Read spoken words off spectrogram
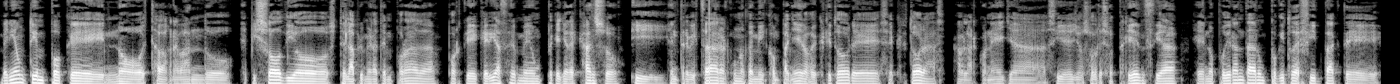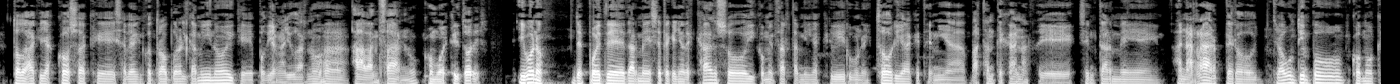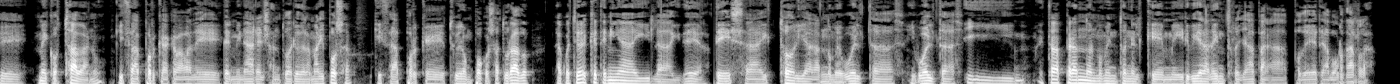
Venía un tiempo que no estaba grabando episodios de la primera temporada porque quería hacerme un pequeño descanso y entrevistar a algunos de mis compañeros escritores, escritoras, hablar con ellas y ellos sobre su experiencia, que nos pudieran dar un poquito de feedback de todas aquellas cosas que se habían encontrado por el camino y que podían ayudarnos a, avanzar ¿no? como escritores. Y bueno, Después de darme ese pequeño descanso y comenzar también a escribir una historia que tenía bastantes ganas de sentarme a narrar, pero llevaba un tiempo como que me costaba, ¿no? Quizás porque acababa de terminar el santuario de la mariposa, quizás porque estuviera un poco saturado. La cuestión es que tenía ahí la idea de esa historia dándome vueltas y vueltas y estaba esperando el momento en el que me hirviera dentro ya para poder abordarla.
